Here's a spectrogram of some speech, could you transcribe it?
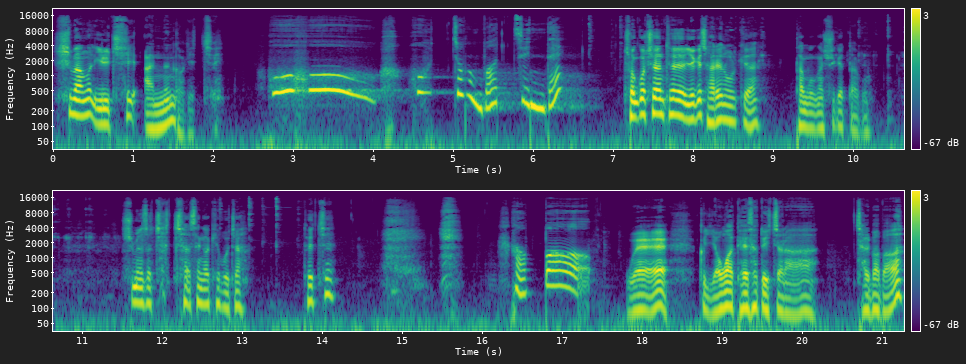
희망을 잃지 않는 거겠지. 오호, 오, 좀 멋진데? 청코치한테 얘기 잘해 놓을게. 당분간 쉬겠다고. 쉬면서 차차 생각해보자. 됐지? 아빠, 왜? 그 영화 대사도 있잖아. 잘 봐봐.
